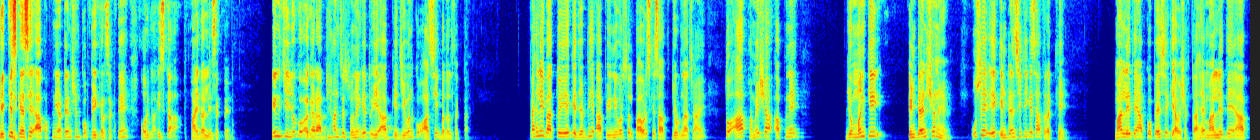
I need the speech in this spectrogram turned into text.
कि किस, कैसे आप अपनी अटेंशन को पे कर सकते हैं और इसका फ़ायदा ले सकते हैं। इन चीज़ों को अगर आप ध्यान से सुनेंगे तो ये आपके जीवन को आज से बदल सकता है। पहली बात तो यह है कि जब भी आप यूनिवर्सल पावर्स के साथ जुड़ना चाहें तो आप हमेशा अपने जो मन की इंटेंशन है, उसे एक इंटेंसिटी के साथ रखें। मान लेते हैं आपको पैसे की आवश्यकता है, मान लेते हैं आप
